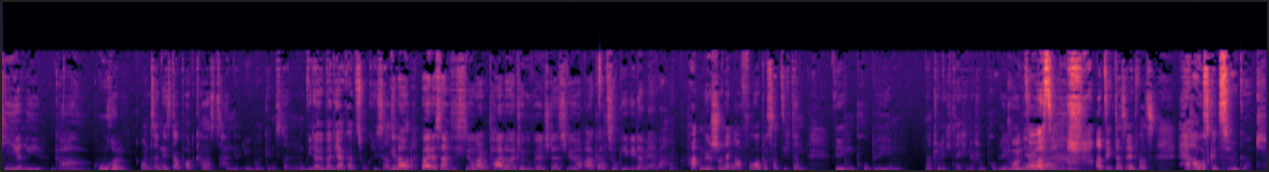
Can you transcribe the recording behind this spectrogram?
Kirigakure. Unser nächster Podcast handelt übrigens dann wieder über die Akazukis. Also genau, weil das haben sich sogar ein paar Leute gewünscht, dass wir Akazuki wieder mehr machen. Hatten wir schon länger vor, aber es hat sich dann wegen Problemen, natürlich technische Probleme und ja, sowas, ja. hat sich das etwas herausgezögert.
